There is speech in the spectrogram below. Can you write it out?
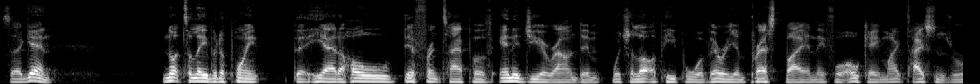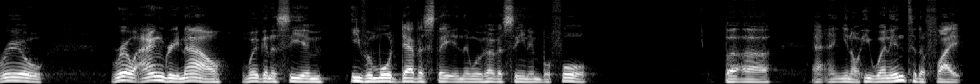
so again, not to labor the point, but he had a whole different type of energy around him, which a lot of people were very impressed by. And they thought, okay, Mike Tyson's real, real angry now. We're going to see him even more devastating than we've ever seen him before. But, uh, and, you know, he went into the fight,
